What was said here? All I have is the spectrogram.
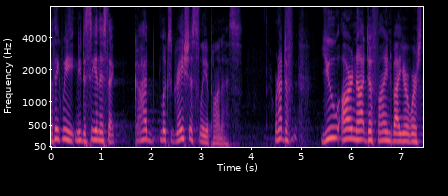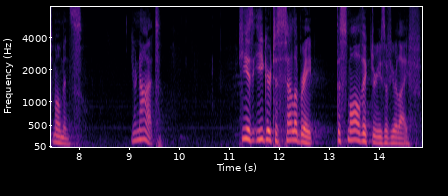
I think we need to see in this that God looks graciously upon us. We're not def- you are not defined by your worst moments. You're not. He is eager to celebrate the small victories of your life.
